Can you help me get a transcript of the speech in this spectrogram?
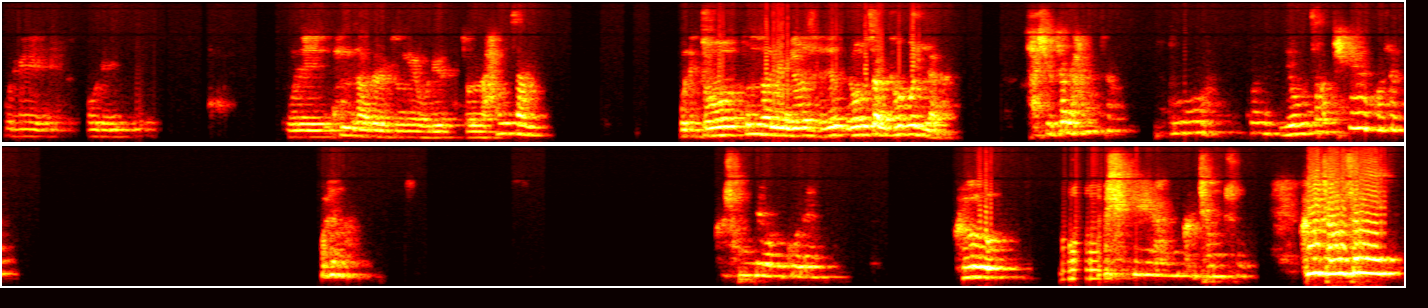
우리, 우리, 우리 혼사들 중에 우리, 저는 항상, 우리 두 혼사님 영상 두 분이잖아. 사실 저는 항상, 두, 분 영상 최고죠. 보잖아. 그 성대왕권의 그 멋있게한 그 정수, 그 정성이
